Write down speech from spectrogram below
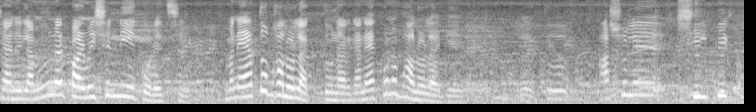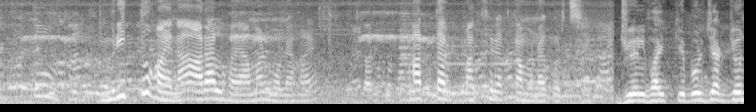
চ্যানেল আমি ওনার পারমিশন নিয়ে করেছি। মানে এত ভালো লাগতো ওনার গান এখনও ভালো লাগে। তো আসলে শিল্পীর তো মৃত্যু হয় না আড়াল হয় আমার মনে হয়। আত্মার মাগফিরাত কামনা করছি। জুয়েল ভাই কেবল যে একজন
